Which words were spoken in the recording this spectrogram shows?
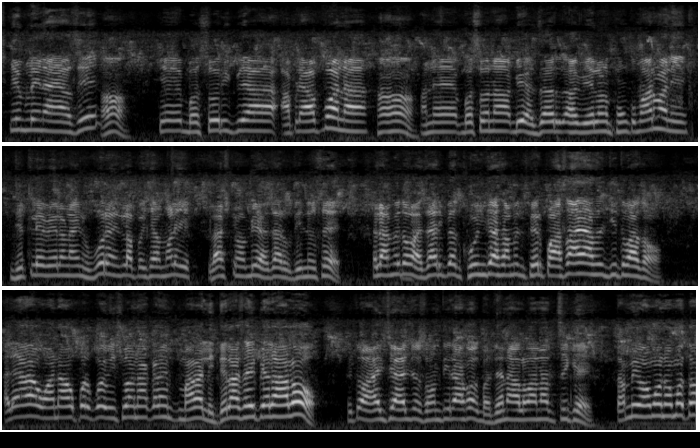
સ્કીમ લઈને આયા છે. હા. કે બસો રૂપિયા આપણે આપવાના હા હા. અને બસો ના બે હજાર વેલણ ફૂંક મારવાની જેટલે વેલણ આવીને ઊભો રહે એટલા પૈસા મળી લાસ્ટમાં બે હજાર સુધીનું છે. એટલે અમે તો હજાર રૂપિયા ખૂન ગયા અમે ફેર પાછા આયા છે જીતવા તો. અલ્યા આ વાના ઉપર કોઈ વિશ્વાસ ના કરે મારા લીધેલા છે એ પેલા હાલો. એ તો હાલ છે હાલ છે શાંતિ રાખો બધાને હાલવાના જ શીખે તમે અમો નમો તો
